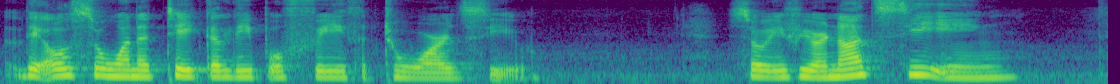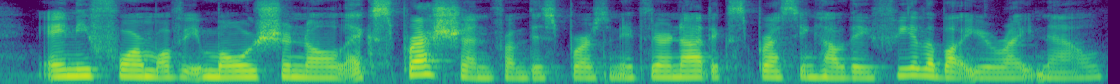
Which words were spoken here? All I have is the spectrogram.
they also want to take a leap of faith towards you. So if you're not seeing any form of emotional expression from this person, if they're not expressing how they feel about you right now,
